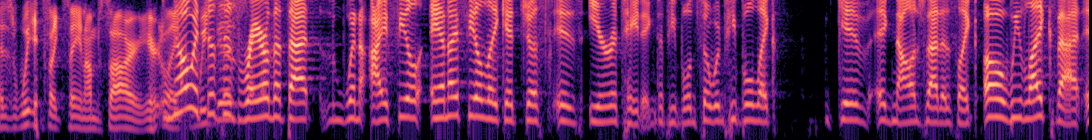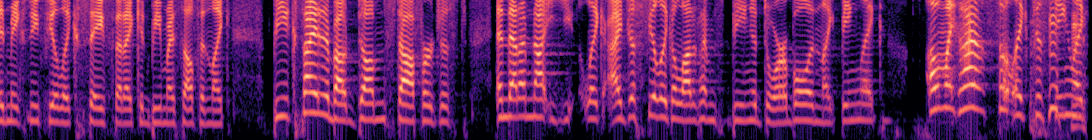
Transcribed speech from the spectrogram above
as we. It's like saying I'm sorry. You're like, no, it just did is rare that that when I feel and I feel like it just is irritating to people. And so when people like give acknowledge that as like, oh, we like that, it makes me feel like safe that I can be myself and like be excited about dumb stuff or just and that I'm not like I just feel like a lot of times being adorable and like being like Oh my god, I'm so like just being like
